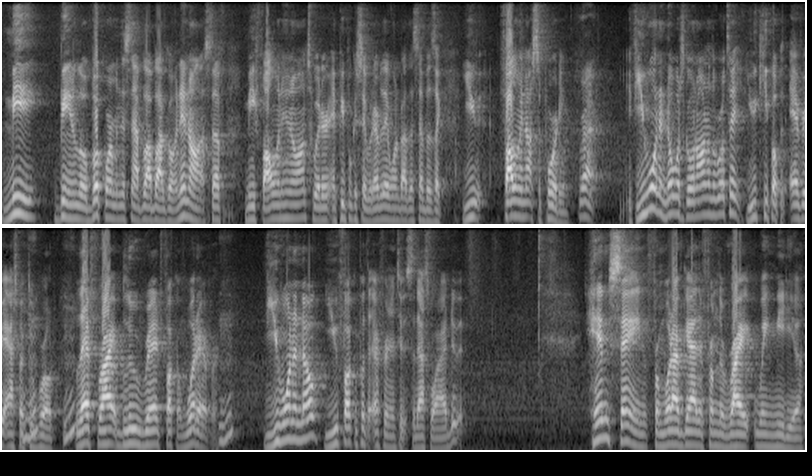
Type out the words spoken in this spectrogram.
me being a little bookworm and this and that, blah blah, going in on all that stuff, me following him on Twitter, and people can say whatever they want about this stuff, but it's like you following, not supporting. Right. If you want to know what's going on in the world today, you keep up with every aspect of the mm-hmm. world, mm-hmm. left, right, blue, red, fucking whatever. Mm-hmm. You want to know, you fucking put the effort into it. So that's why I do it. Him saying, from what I've gathered from the right wing media,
